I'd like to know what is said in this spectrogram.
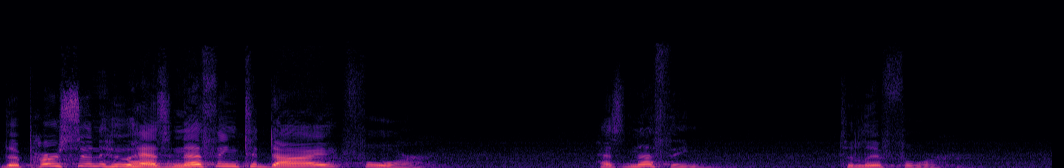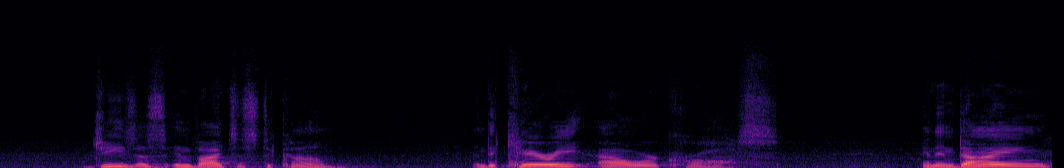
The person who has nothing to die for has nothing to live for. Jesus invites us to come and to carry our cross. And in dying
